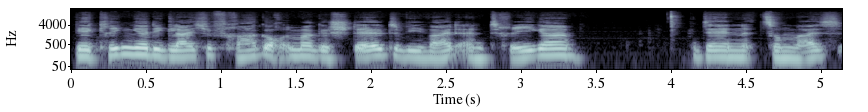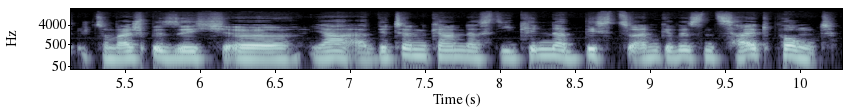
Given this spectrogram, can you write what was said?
wir kriegen ja die gleiche Frage auch immer gestellt, wie weit ein Träger denn zum, zum Beispiel sich äh, ja erbitten kann, dass die Kinder bis zu einem gewissen Zeitpunkt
